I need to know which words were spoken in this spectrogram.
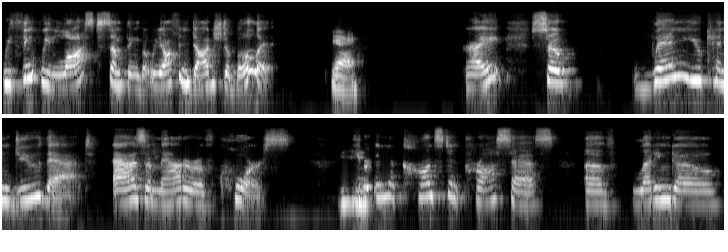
we think we lost something, but we often dodged a bullet, Yeah. right? So, when you can do that as a matter of course, Mhm. you're in a constant process of letting go,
